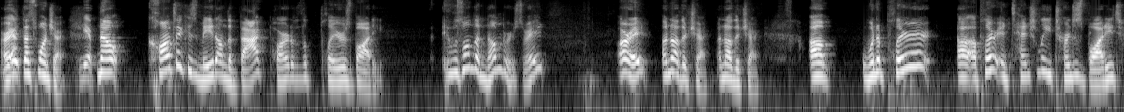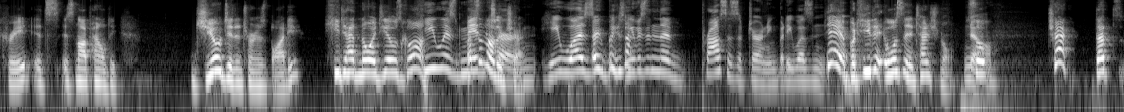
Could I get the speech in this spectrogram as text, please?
All right, Yeah. that's one check. Yep. Now, contact is made on the back part of the player's body. It was on the numbers, right? All right, another check. Another check. Um, when a player uh, a player intentionally turns his body to create, it's it's not penalty. Gio didn't turn his body. He had no idea it was gone. he was mid turn. He was Like, he was in the process of turning, but he wasn't Yeah, but he it wasn't intentional. No. So check. That's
